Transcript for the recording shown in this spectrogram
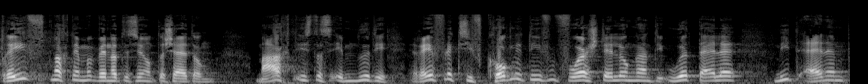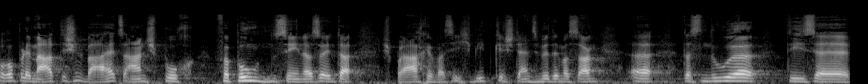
trifft, nachdem, wenn er diese Unterscheidung macht, ist, dass eben nur die reflexiv-kognitiven Vorstellungen, die Urteile mit einem problematischen Wahrheitsanspruch verbunden sind. Also in der Sprache, was ich, Wittgensteins würde man sagen, äh, dass nur diese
